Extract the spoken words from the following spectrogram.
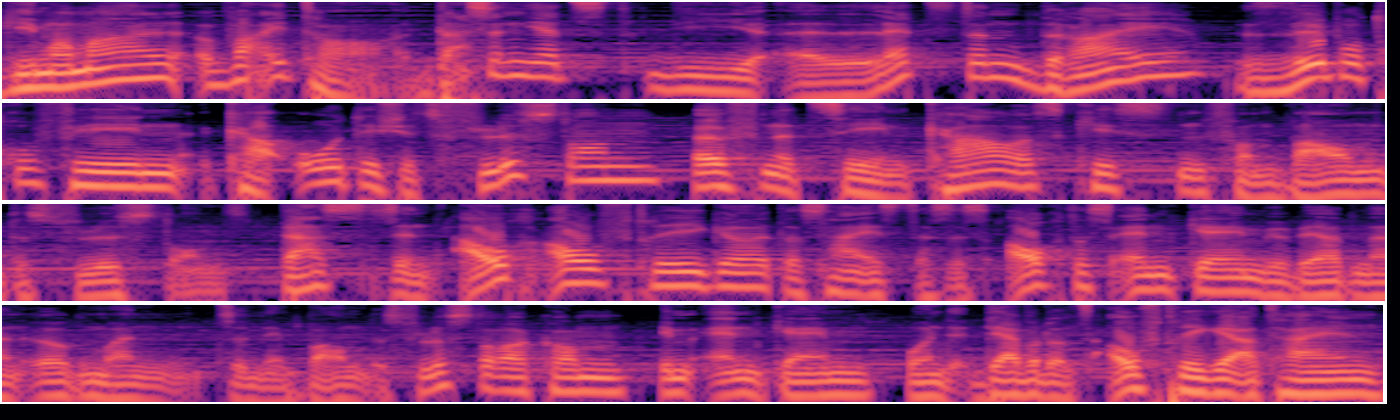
Gehen wir mal weiter. Das sind jetzt die letzten drei Silbertrophäen Chaotisches Flüstern, öffne 10 Chaos Kisten vom Baum des Flüsterns. Das sind auch Aufträge, das heißt, das ist auch das Endgame. Wir werden dann irgendwann zu dem Baum des Flüsterer kommen im Endgame und der wird uns Aufträge erteilen.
